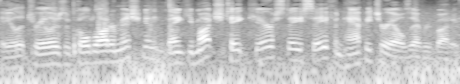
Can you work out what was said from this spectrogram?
Haylett Trailers of Coldwater, Michigan. Thank you much. Take care, stay safe, and happy trails, everybody.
